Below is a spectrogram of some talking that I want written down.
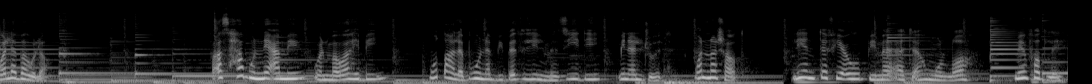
ولا بولة فأصحاب النعم والمواهب مطالبون ببذل المزيد من الجهد والنشاط لينتفعوا بما آتاهم الله من فضله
